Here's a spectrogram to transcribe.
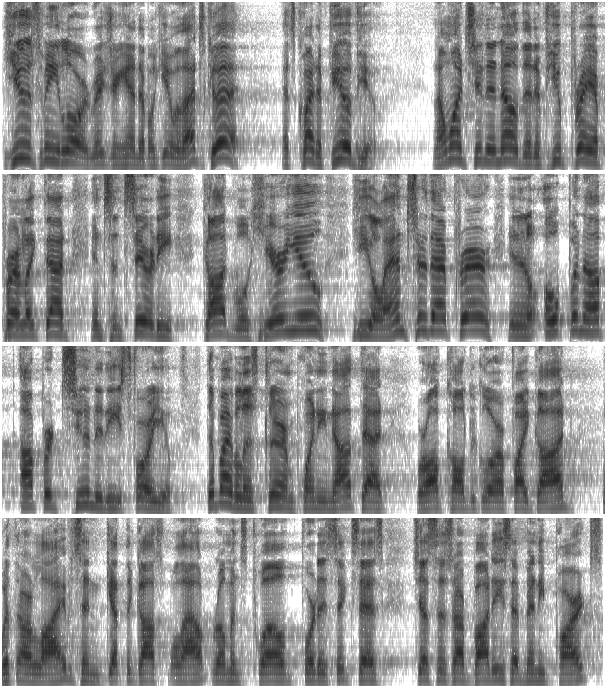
Use me, Lord. Raise your hand up. Okay, well, that's good. That's quite a few of you. And I want you to know that if you pray a prayer like that in sincerity, God will hear you, He'll answer that prayer, and it'll open up opportunities for you. The Bible is clear in pointing out that we're all called to glorify God with our lives and get the gospel out. Romans 12, 4 to 6 says, just as our bodies have many parts,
